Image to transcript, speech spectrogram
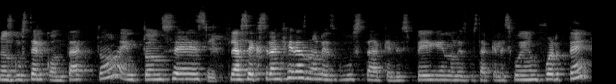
nos gusta el contacto. Entonces, Sí. las extranjeras no les gusta que les peguen, no les gusta que les jueguen fuerte.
